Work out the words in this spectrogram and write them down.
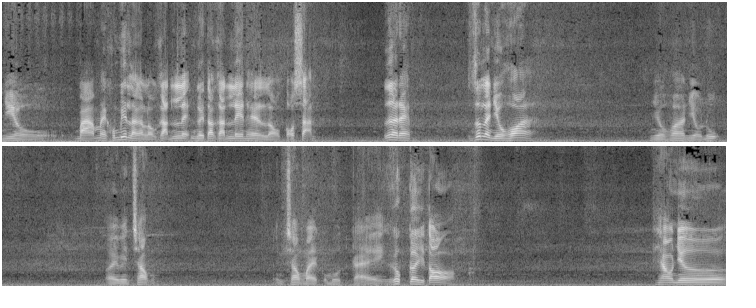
Nhiều bám này, không biết là nó gắn lên, người ta gắn lên hay là nó có sẵn. Rất là đẹp, rất là nhiều hoa. Nhiều hoa, nhiều nụ. Đây, bên trong. Bên trong này có một cái gốc cây to. Theo như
